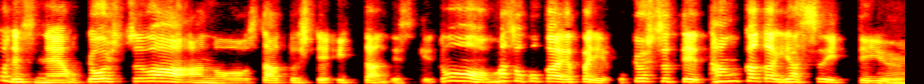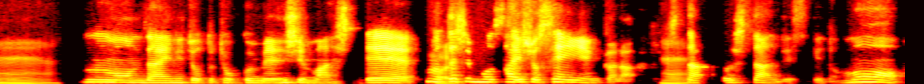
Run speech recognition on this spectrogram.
そうですね。お教室は、あの、スタートしていったんですけど、まあ、そこからやっぱりお教室って単価が安いっていううん問題にちょっと直面しまして、はい私も最初1000円からうんスタートしたんですけども、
